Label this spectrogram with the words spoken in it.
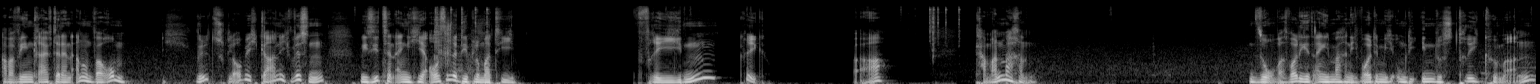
Aber wen greift er denn an und warum? Ich will es, glaube ich, gar nicht wissen. Wie sieht es denn eigentlich hier aus in der Diplomatie? Frieden, Krieg. Ja, kann man machen. So, was wollte ich jetzt eigentlich machen? Ich wollte mich um die Industrie kümmern.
